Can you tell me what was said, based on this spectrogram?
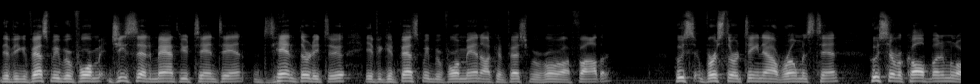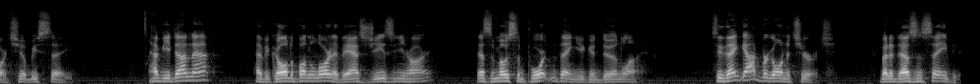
if you confess me before me, Jesus said in Matthew 10, 10, 10 32, if you confess me before men, I'll confess you before my Father. Who's, verse 13 now of Romans 10, whosoever calleth upon him the Lord shall be saved. Have you done that? Have you called upon the Lord? Have you asked Jesus in your heart? That's the most important thing you can do in life. See, thank God for going to church, but it doesn't save you.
